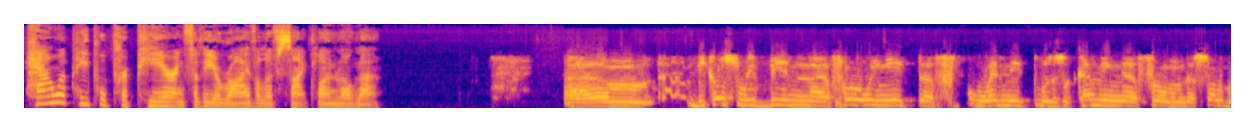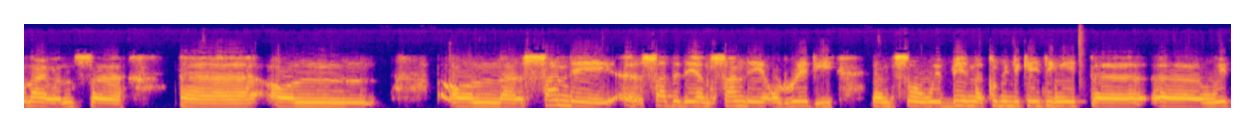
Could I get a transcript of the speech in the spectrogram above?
How are people preparing for the arrival of Cyclone Lola? Um, because we've been uh, following it uh, when it was coming uh, from the Solomon Islands uh, on on uh, Sunday, uh, Saturday and Sunday already, and so we've been uh, communicating it uh, uh, with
